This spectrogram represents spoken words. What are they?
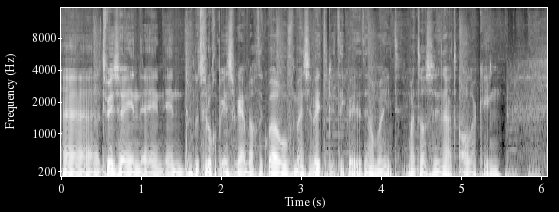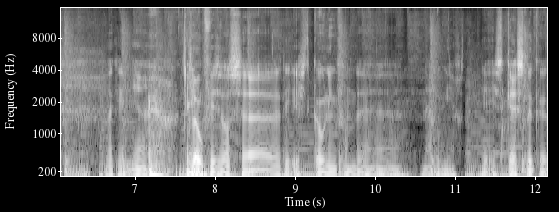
Eh, tenminste, in, in, in, toen ik het vroeg op Instagram dacht ik wel hoeveel mensen weten dit. Ik weet het helemaal niet. Maar het was inderdaad Allerking. Lekker, ja. Ja, Clovis was eh, de eerste koning van de... nou, ook niet echt. De eerste christelijke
